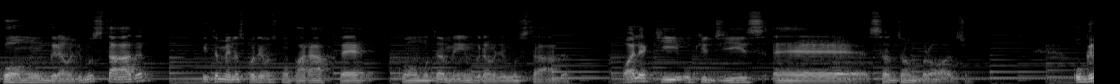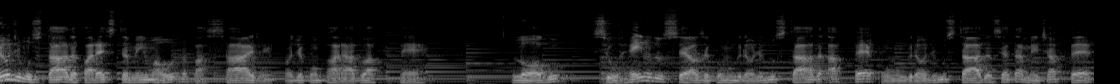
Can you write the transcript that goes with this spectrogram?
como um grão de mostarda e também nós podemos comparar a fé como também um grão de mostarda. Olha aqui o que diz é, Santo Ambrósio. O grão de mostarda parece também uma outra passagem onde é comparado à fé. Logo, se o reino dos céus é como um grão de mostarda, a fé como um grão de mostarda, certamente a fé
